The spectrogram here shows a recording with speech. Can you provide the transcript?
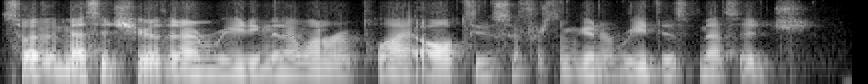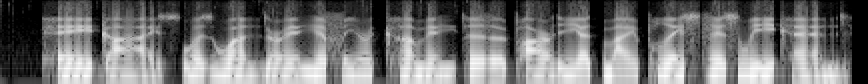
So I have a message here that I'm reading that I want to reply all to. So first I'm going to read this message. Hey guys, was wondering if you're coming to the party at my place this weekend.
